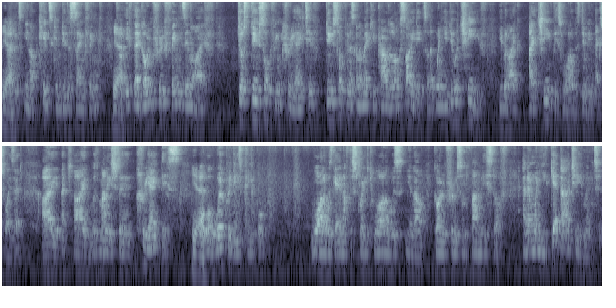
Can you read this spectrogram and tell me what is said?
Yeah. And you know, kids can do the same thing. Yeah. So if they're going through things in life, just do something creative. Do something that's going to make you proud alongside it, so that when you do achieve, you'll be like, I achieved this while I was doing X, Y, Z. I I was managed to create this Yeah. or, or work with these people while I was getting off the street, while I was, you know, going through some family stuff. And then when you get that achievement,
